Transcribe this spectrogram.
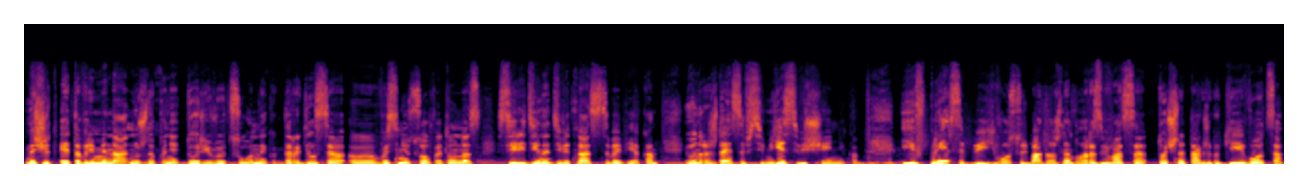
Значит, это времена, нужно понять, дореволюционные, когда родился э, Васнецов, это у нас середина 19 века, и он рождается в семье священника. И, в принципе, его судьба должна была развиваться точно так же, как и его отца.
